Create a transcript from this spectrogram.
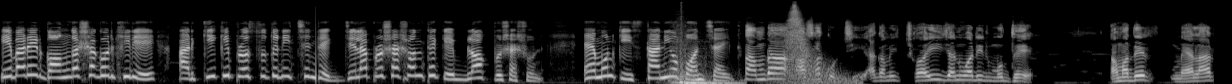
এবারের গঙ্গাসাগর ঘিরে আর কি কি প্রস্তুতি নিচ্ছেন জেলা প্রশাসন থেকে ব্লক প্রশাসন এমনকি স্থানীয় পঞ্চায়েত। আমরা আশা করছি আগামী ছয়ই জানুয়ারির মধ্যে আমাদের মেলার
